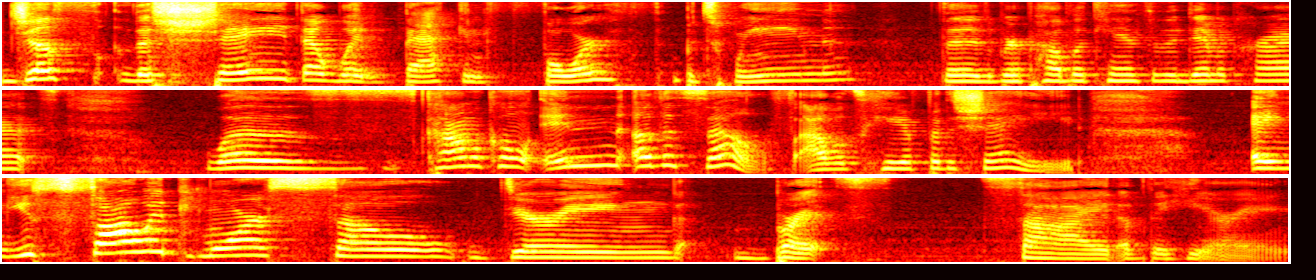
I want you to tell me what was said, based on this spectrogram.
just the shade that went back and forth between the Republicans and the Democrats was comical in of itself. I was here for the shade. And you saw it more so during Brett's side of the hearing.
